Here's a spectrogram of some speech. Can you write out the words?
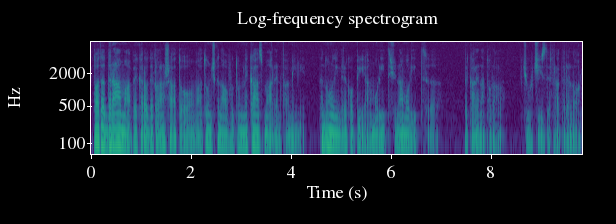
toată drama pe care au declanșat-o atunci când au avut un necaz mare în familie. Când unul dintre copii a murit și n-a murit uh, pe cale naturală, ci ucis de fratele lor.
